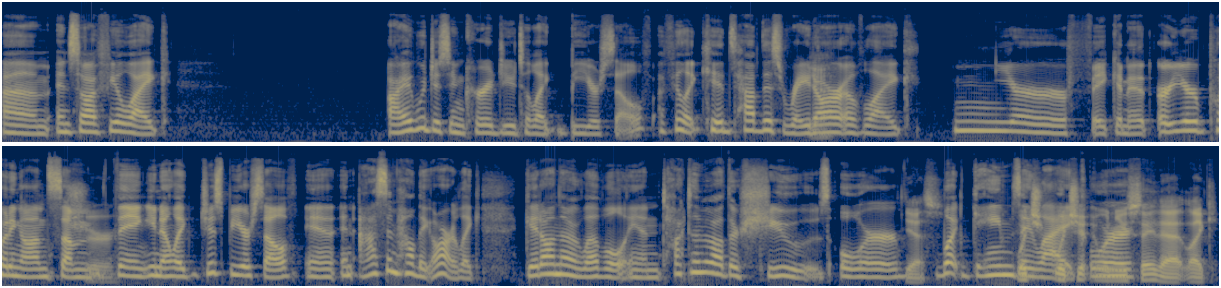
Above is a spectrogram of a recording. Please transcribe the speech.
um, and so I feel like I would just encourage you to like be yourself. I feel like kids have this radar of like "Mm, you're faking it or you're putting on something, Sure. you know, like just be yourself and, and ask them how they are. Like get on their level and talk to them about their shoes or Yes. what games which, they like. which or when you say that, like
